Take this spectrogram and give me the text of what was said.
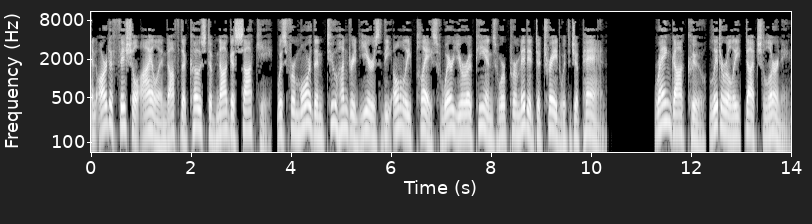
an artificial island off the coast of Nagasaki, was for more than 200 years the only place where Europeans were permitted to trade with Japan. Rangaku literally Dutch learning,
